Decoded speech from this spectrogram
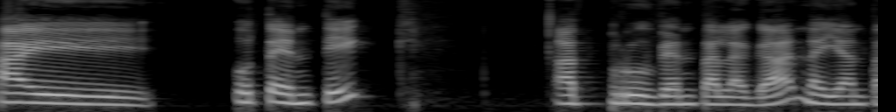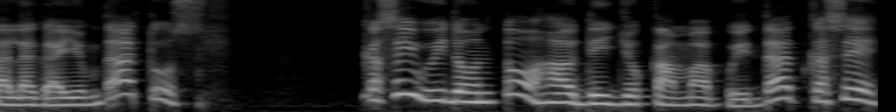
ay authentic at proven talaga na yan talaga yung datos. Kasi we don't know how did you come up with that. Kasi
